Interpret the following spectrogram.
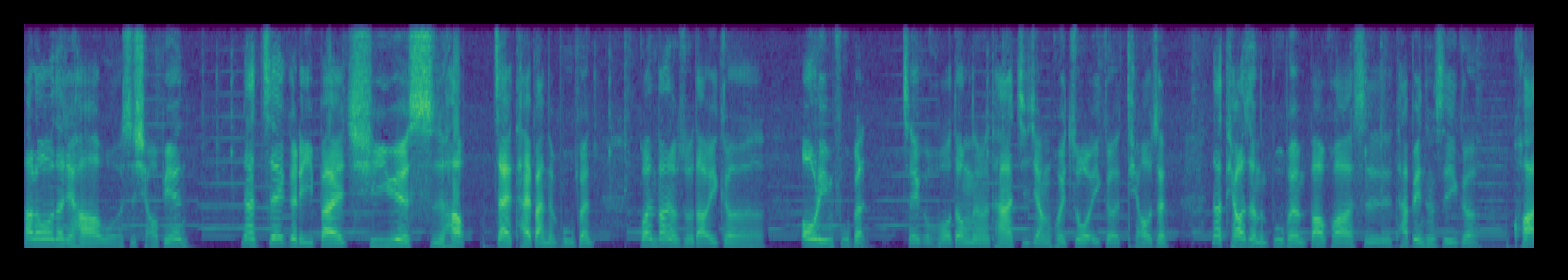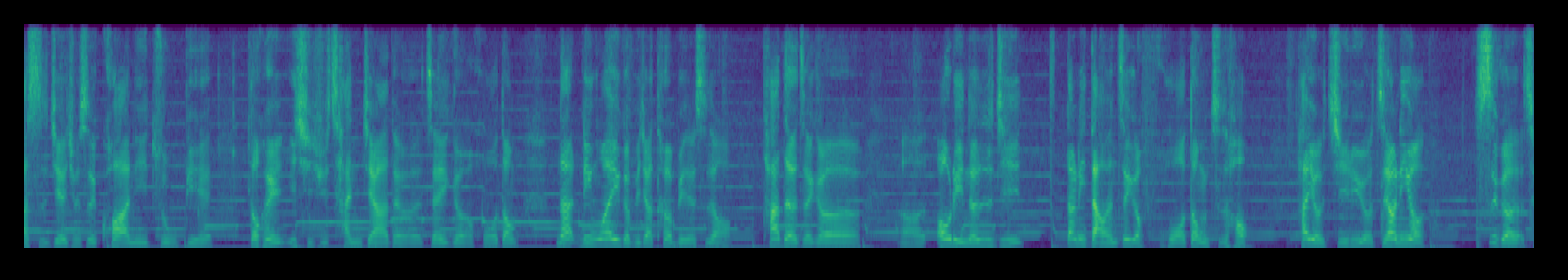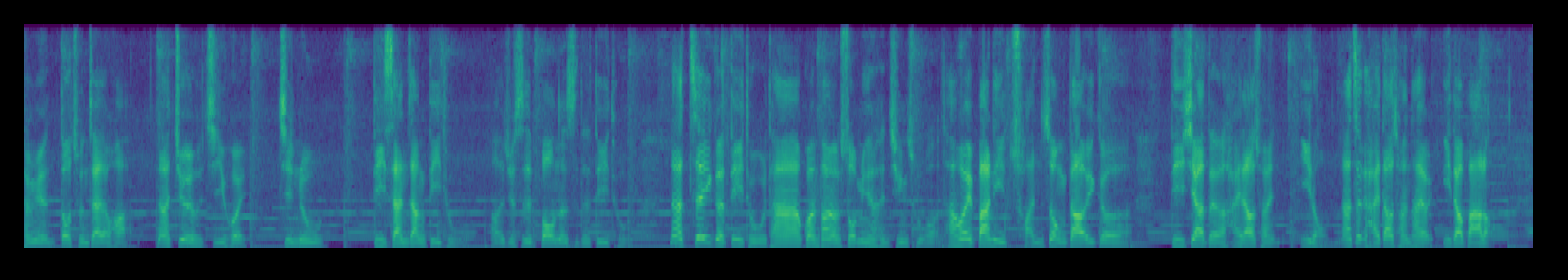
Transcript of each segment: Hello，大家好，我是小编。那这个礼拜七月十号，在台版的部分，官方有说到一个欧林副本这个活动呢，它即将会做一个调整。那调整的部分包括是它变成是一个跨世界，就是跨你组别都可以一起去参加的这个活动。那另外一个比较特别的是哦，它的这个呃欧林的日记，当你打完这个活动之后，它有几率哦，只要你有四个成员都存在的话，那就有机会进入第三张地图啊，就是 bonus 的地图。那这个地图它官方有说明的很清楚哦，它会把你传送到一个。地下的海盗船一楼，那这个海盗船它有一到八楼，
